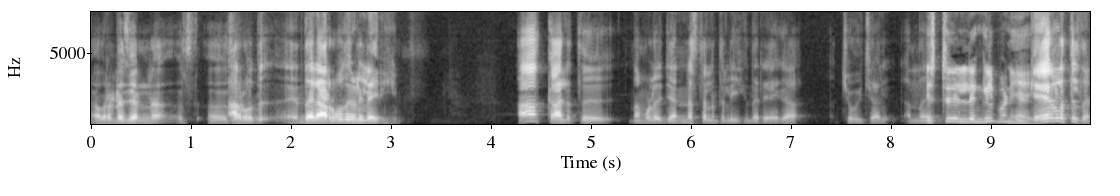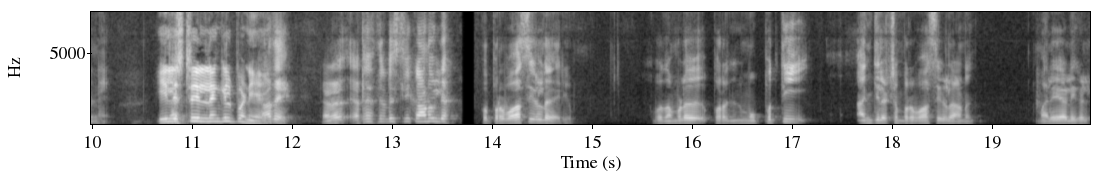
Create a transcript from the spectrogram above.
അവരുടെ ജനന അറുപത് എന്തായാലും അറുപതുകളിലായിരിക്കും. ആ കാലത്ത് നമ്മൾ ജനനസ്ഥലം തെളിയിക്കുന്ന രേഖ ചോദിച്ചാൽ അന്ന് ലിസ്റ്റിൽ ഇല്ലെങ്കിൽ പണിയായി. കേരളത്തിൽ തന്നെ. ഈ ലിസ്റ്റിൽ ഇല്ലെങ്കിൽ പണിയായി. അതെ. രണ്ടായിരത്തി ലിസ്റ്റിൽ കാണൂല. ഇപ്പോൾ പ്രവാസികളുടെ കാര്യം. അപ്പോൾ നമ്മൾ പറഞ്ഞത് മുപ്പത്തി അഞ്ച് ലക്ഷം പ്രവാസികളാണ് മലയാളികൾ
